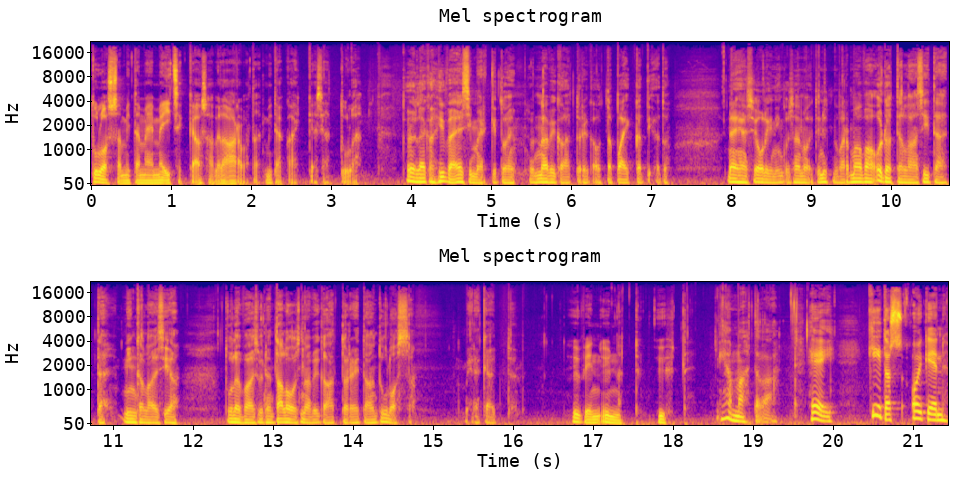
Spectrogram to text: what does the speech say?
tulossa, mitä me emme itsekään osaa vielä arvata, että mitä kaikkea sieltä tulee. Tuo oli aika hyvä esimerkki tuo navigaattori kautta paikkatieto. Näinhän se oli, niin kuin sanoit. Ja nyt me varmaan vaan odotellaan sitä, että minkälaisia tulevaisuuden talousnavigaattoreita on tulossa meidän käyttöön. Hyvin ynnätty yhteen. Ihan mahtavaa. Hei, kiitos oikein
